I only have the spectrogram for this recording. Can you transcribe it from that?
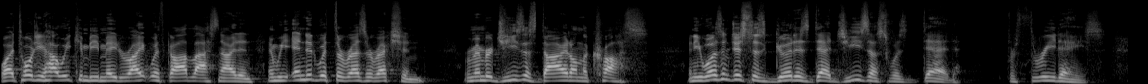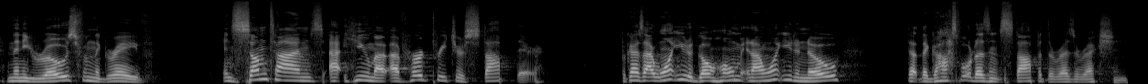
Well, I told you how we can be made right with God last night, and, and we ended with the resurrection. Remember, Jesus died on the cross, and he wasn't just as good as dead, Jesus was dead for three days, and then he rose from the grave. And sometimes at Hume, I've heard preachers stop there because I want you to go home and I want you to know that the gospel doesn't stop at the resurrection.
